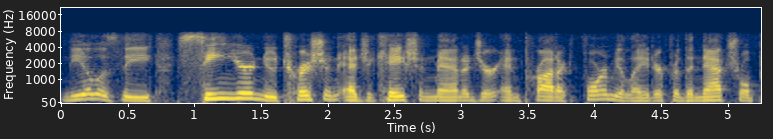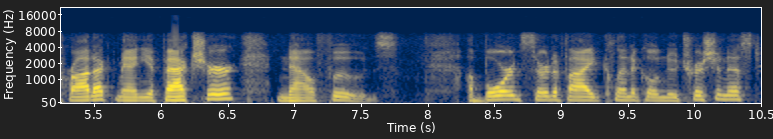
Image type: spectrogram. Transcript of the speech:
Neil is the Senior Nutrition Education Manager and Product Formulator for the natural product manufacturer, Now Foods a board certified clinical nutritionist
